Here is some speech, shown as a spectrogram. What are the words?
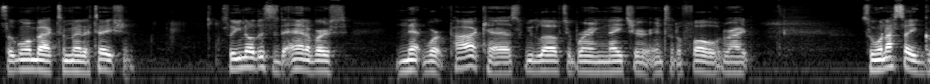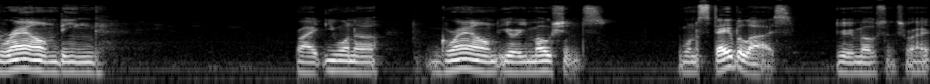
So going back to meditation. So you know this is the Aniverse Network podcast. We love to bring nature into the fold, right? So when I say grounding right? You want to ground your emotions. You want to stabilize your emotions, right?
